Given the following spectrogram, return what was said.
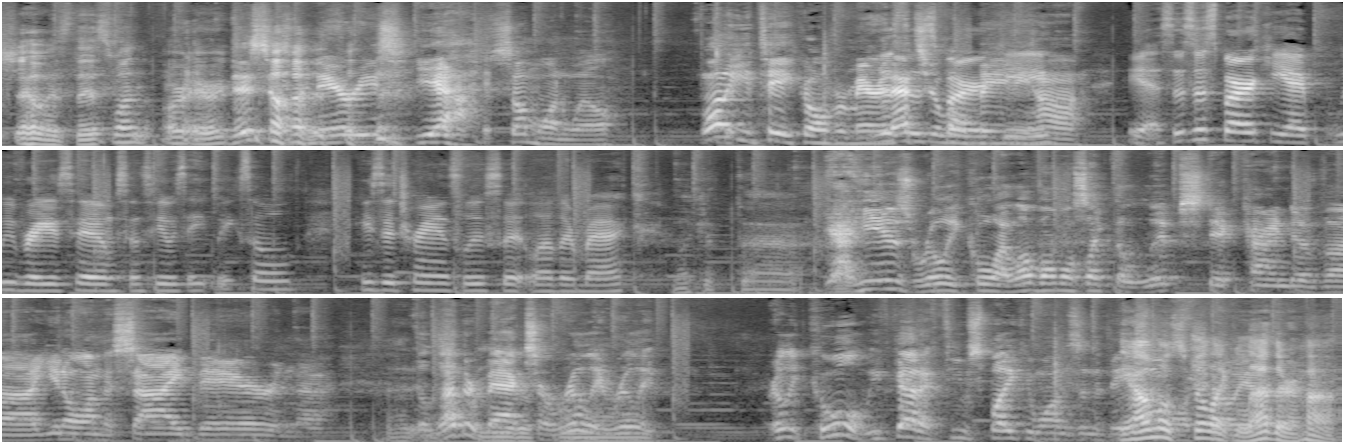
show us this one or Eric. This is Mary's. Yeah, someone will. Why don't you take over, Mary? This That's is your little baby, huh? Yes, this is Sparky. I, we raised him since he was eight weeks old. He's a translucent leatherback. Look at that. Yeah, he is really cool. I love almost like the lipstick kind of, uh, you know, on the side there, and the the leatherbacks are really, man. really, really cool. We've got a few spiky ones in the basement. They almost I'll feel like you. leather, huh?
